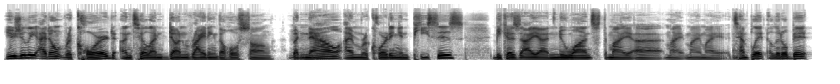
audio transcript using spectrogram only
usually I don't record until I'm done writing the whole song. But now I'm recording in pieces because I uh, nuanced my, uh, my my my template a little bit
